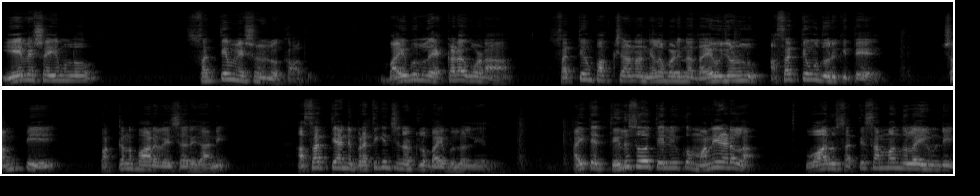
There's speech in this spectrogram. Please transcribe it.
ఏ విషయంలో? సత్యం విషయంలో కాదు. బైబిల్లో ఎక్కడ కూడా సత్యం పక్షాన నిలబడిన దైవజనులు అసత్యము దొరికితే చంపి పక్కన పారవేశారు కానీ అసత్యాన్ని బ్రతికించినట్లు బైబిల్లో లేదు. అయితే తెలుసో తెలియకో మన ఎడల వారు సత్య సంబంధులై ఉండి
